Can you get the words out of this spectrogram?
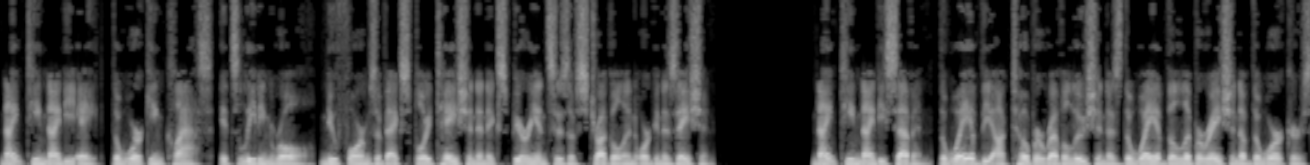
1998 – The working class, its leading role, new forms of exploitation and experiences of struggle and organization 1997 – The way of the October Revolution is the way of the liberation of the workers.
